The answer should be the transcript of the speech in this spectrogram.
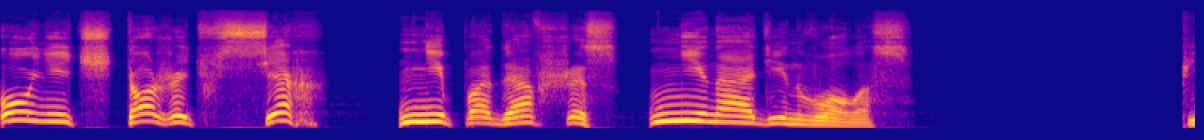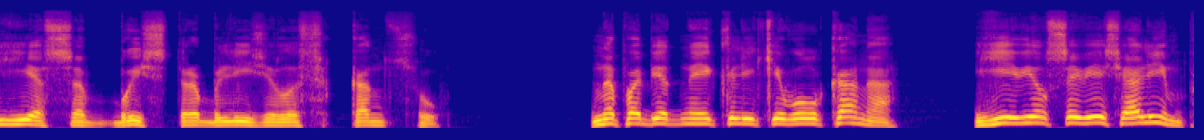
уничтожить всех, не подавшись ни на один волос. Пьеса быстро близилась к концу. На победные клики вулкана явился весь Олимп,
